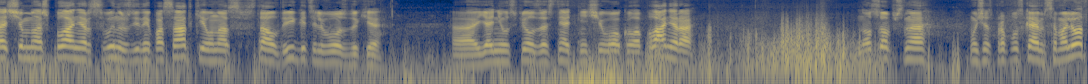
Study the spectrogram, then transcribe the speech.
Тащим наш планер с вынужденной посадки. У нас встал двигатель в воздухе. Э, Я не успел заснять ничего около планера. Но, собственно, мы сейчас пропускаем самолет.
